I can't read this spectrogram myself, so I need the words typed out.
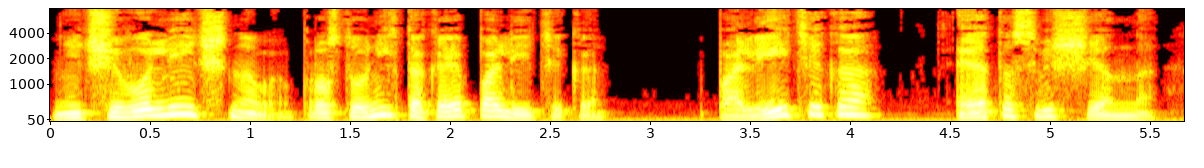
Ничего личного, просто у них такая политика. Политика — это священно. —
